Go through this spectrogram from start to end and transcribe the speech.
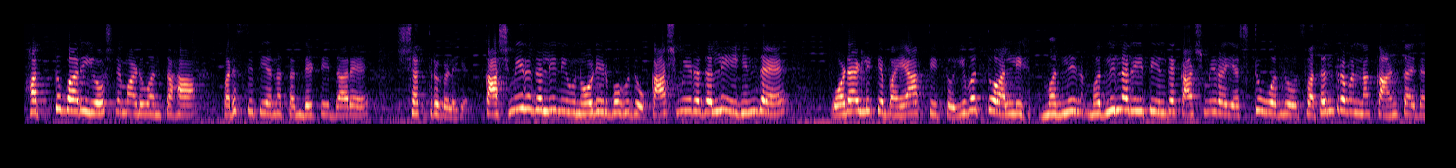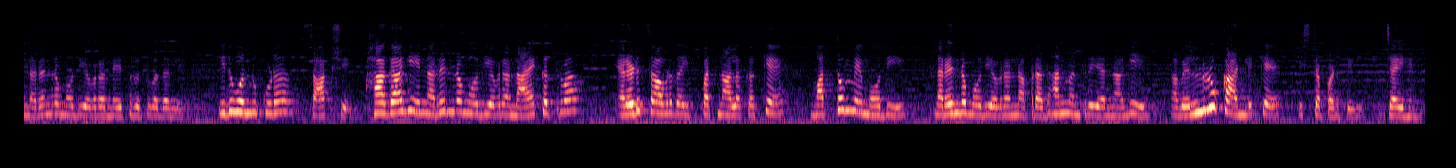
ಹತ್ತು ಬಾರಿ ಯೋಚನೆ ಮಾಡುವಂತಹ ಪರಿಸ್ಥಿತಿಯನ್ನು ತಂದಿಟ್ಟಿದ್ದಾರೆ ಶತ್ರುಗಳಿಗೆ. ಕಾಶ್ಮೀರದಲ್ಲಿ ನೀವು ನೋಡಿರಬಹುದು, ಕಾಶ್ಮೀರದಲ್ಲಿ ಹಿಂದೆ ಓಡಾಡಲಿಕ್ಕೆ ಭಯ ಆಗ್ತಿತ್ತು. ಇವತ್ತು ಅಲ್ಲಿ ಮೊದಲಿನ ಮೊದಲಿನ ರೀತಿ ಇಲ್ಲದೆ ಕಾಶ್ಮೀರ ಎಷ್ಟು ಒಂದು ಸ್ವತಂತ್ರವನ್ನು ಕಾಣ್ತಾ ಇದೆ ನರೇಂದ್ರ ಮೋದಿಯವರ ನೇತೃತ್ವದಲ್ಲಿ. ಇದು ಒಂದು ಕೂಡ ಸಾಕ್ಷಿ. ಹಾಗಾಗಿ ನರೇಂದ್ರ ಮೋದಿಯವರ ನಾಯಕತ್ವ ಎರಡು ಸಾವಿರದ ಇಪ್ಪತ್ನಾಲ್ಕಕ್ಕೆ ಮತ್ತೊಮ್ಮೆ ಮೋದಿ, ನರೇಂದ್ರ ಮೋದಿಯವರನ್ನು ಪ್ರಧಾನಮಂತ್ರಿಯನ್ನಾಗಿ ನಾವೆಲ್ಲರೂ ಕಾಣಲಿಕ್ಕೆ ಇಷ್ಟಪಡ್ತೀವಿ. ಜೈ ಹಿಂದ್.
